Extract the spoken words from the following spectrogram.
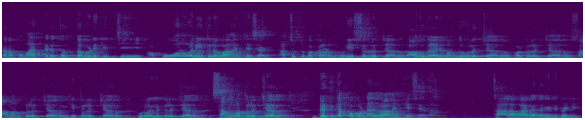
తన కుమార్తెని దుర్దముడికిచ్చి అపూర్వ రీతిలో వివాహం చేశాడు. ఆ చుట్టుపక్కల మునీశ్వరులు వచ్చారు రాజుగారి బంధువులు వచ్చారు భటులు వచ్చారు సామంతులు వచ్చారు హితులు వచ్చారు పురోహితులు వచ్చారు సమ్మతులు వచ్చారు గతి తప్పకుండా వివాహం చేశారు. చాలా బాగా జరిగింది పెళ్ళి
